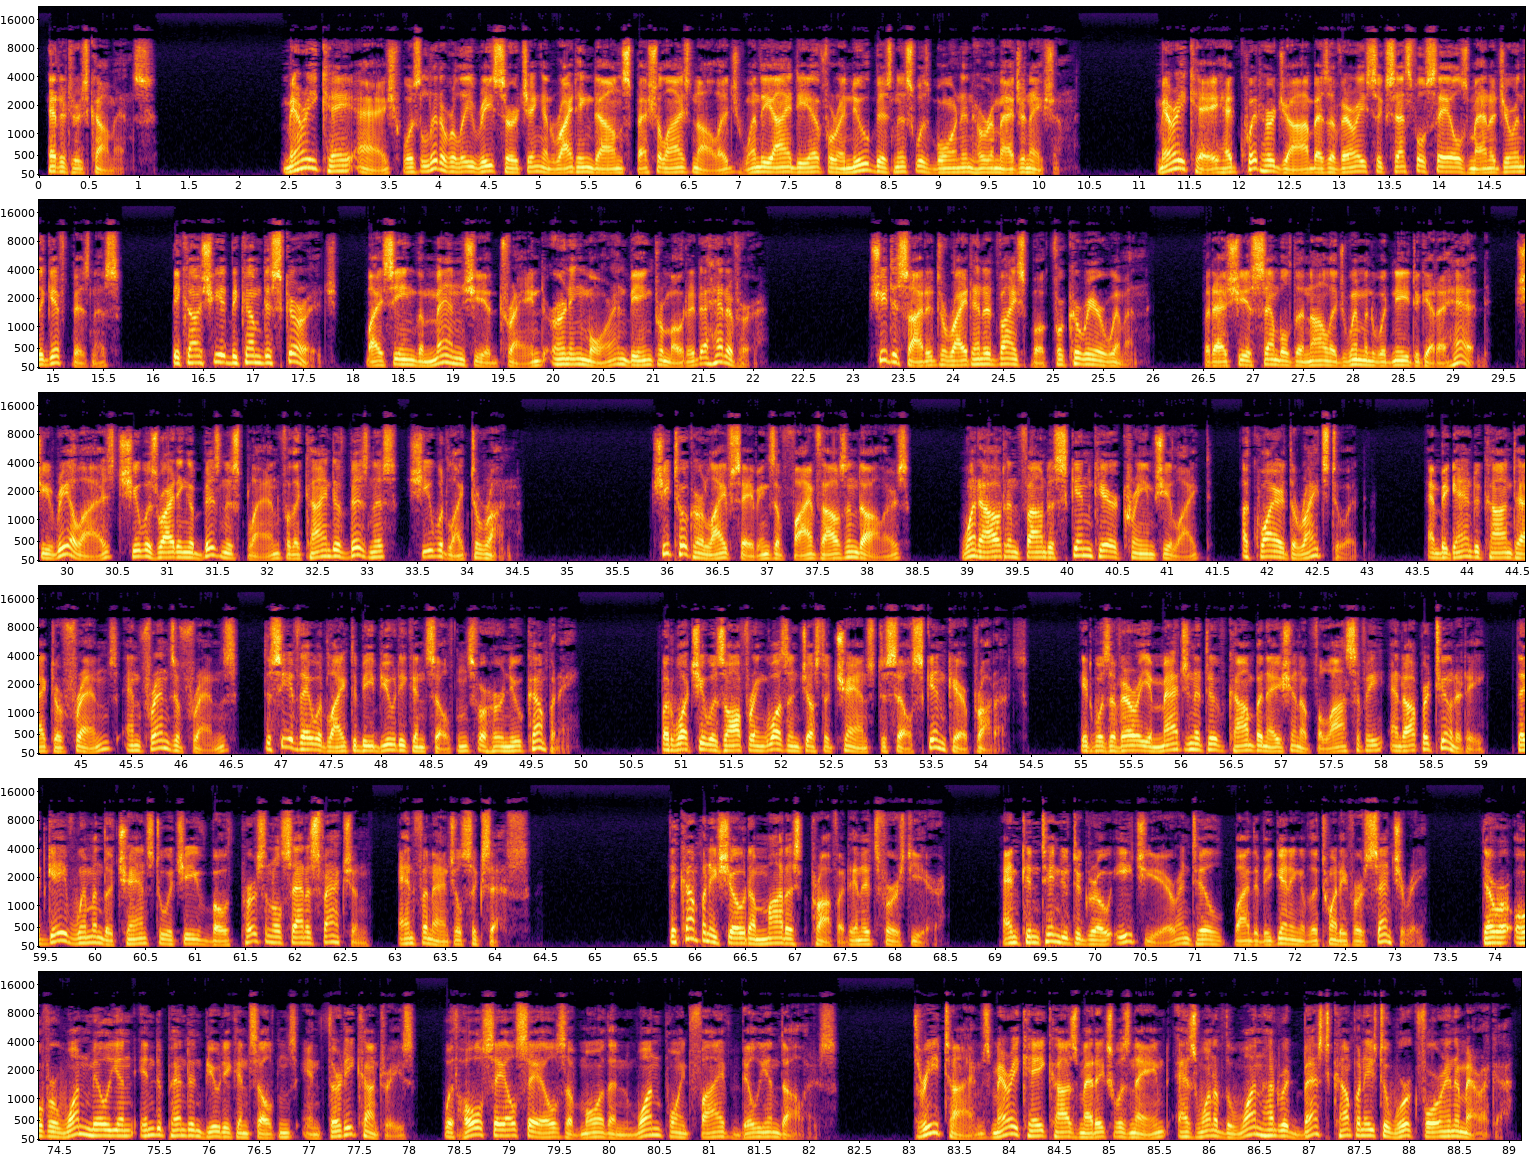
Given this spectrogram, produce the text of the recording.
Editor's Comments Mary Kay Ash was literally researching and writing down specialized knowledge when the idea for a new business was born in her imagination. Mary Kay had quit her job as a very successful sales manager in the gift business because she had become discouraged by seeing the men she had trained earning more and being promoted ahead of her. She decided to write an advice book for career women, but as she assembled the knowledge women would need to get ahead, she realized she was writing a business plan for the kind of business she would like to run. She took her life savings of $5,000, went out and found a skincare cream she liked, acquired the rights to it, and began to contact her friends and friends of friends to see if they would like to be beauty consultants for her new company. But what she was offering wasn't just a chance to sell skincare products. It was a very imaginative combination of philosophy and opportunity that gave women the chance to achieve both personal satisfaction and financial success. The company showed a modest profit in its first year and continued to grow each year until, by the beginning of the 21st century, there were over 1 million independent beauty consultants in 30 countries with wholesale sales of more than $1.5 billion. Three times Mary Kay Cosmetics was named as one of the 100 best companies to work for in America.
